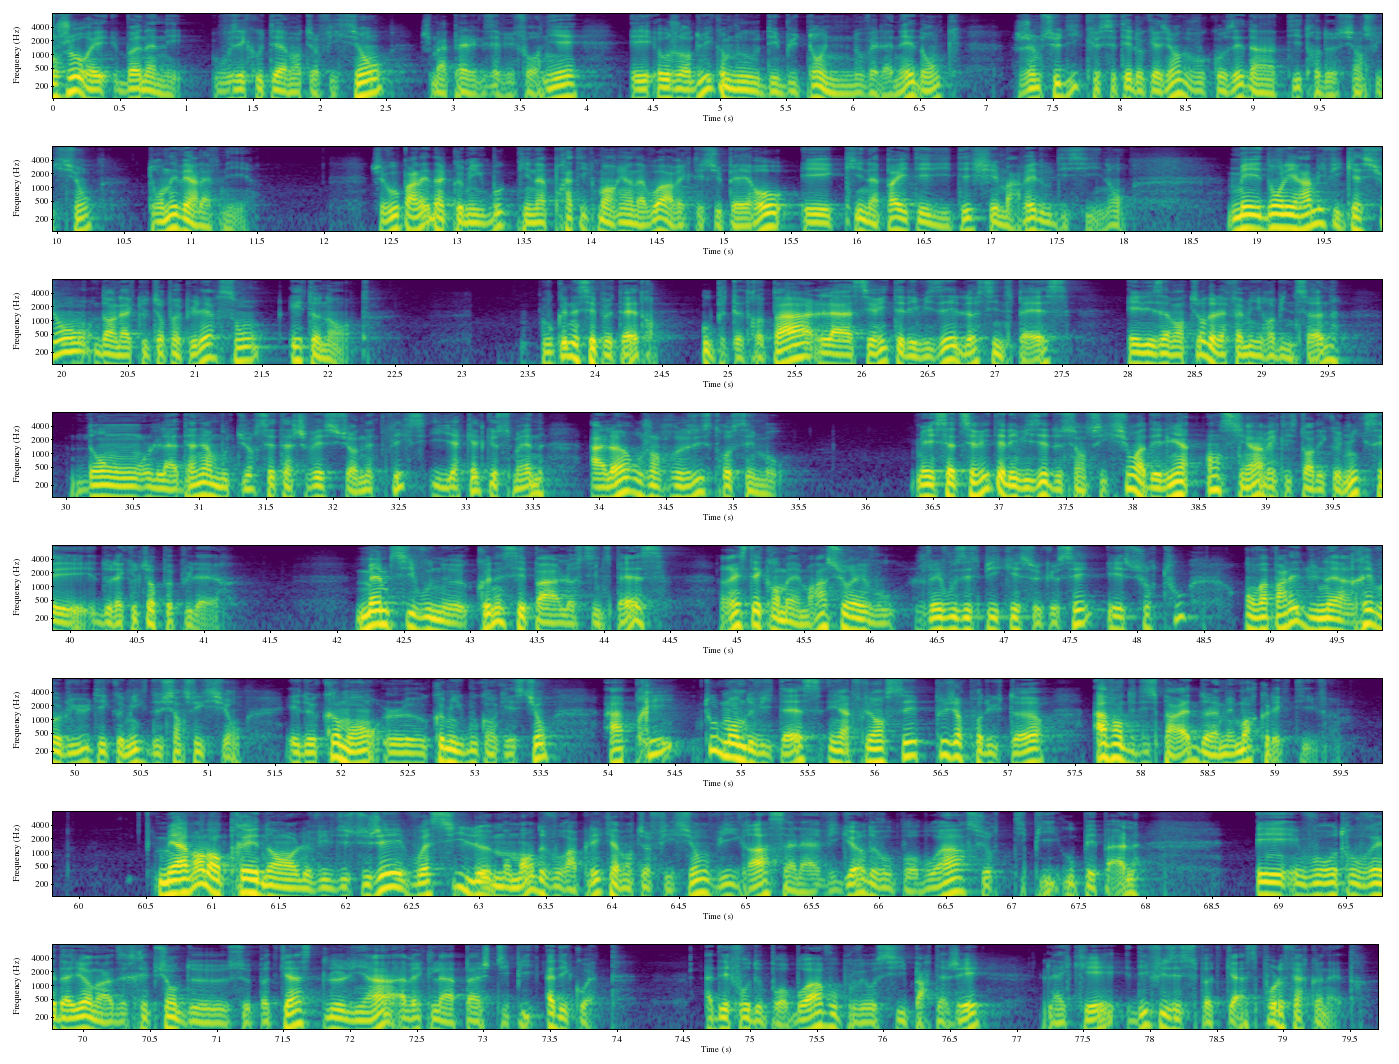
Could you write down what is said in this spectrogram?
Bonjour et bonne année. Vous écoutez Aventure Fiction, je m'appelle Xavier Fournier, et aujourd'hui, comme nous débutons une nouvelle année donc, je me suis dit que c'était l'occasion de vous causer d'un titre de science-fiction tourné vers l'avenir. Je vais vous parler d'un comic book qui n'a pratiquement rien à voir avec les super-héros et qui n'a pas été édité chez Marvel ou DC, non, mais dont les ramifications dans la culture populaire sont étonnantes. Vous connaissez peut-être, ou peut-être pas, la série télévisée Lost in Space et les aventures de la famille Robinson, dont la dernière mouture s'est achevée sur Netflix il y a quelques semaines, à l'heure où j'enregistre ces mots. Mais cette série télévisée de science-fiction a des liens anciens avec l'histoire des comics et de la culture populaire. Même si vous ne connaissez pas Lost in Space, restez quand même, rassurez-vous, je vais vous expliquer ce que c'est et surtout, on va parler d'une ère révolue des comics de science-fiction et de comment le comic book en question a pris tout le monde de vitesse et influencé plusieurs producteurs avant de disparaître de la mémoire collective. Mais avant d'entrer dans le vif du sujet, voici le moment de vous rappeler qu'Aventure Fiction vit grâce à la vigueur de vos pourboires sur Tipeee ou PayPal. Et vous retrouverez d'ailleurs dans la description de ce podcast le lien avec la page Tipeee adéquate. À défaut de pourboire, vous pouvez aussi partager, liker, diffuser ce podcast pour le faire connaître.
